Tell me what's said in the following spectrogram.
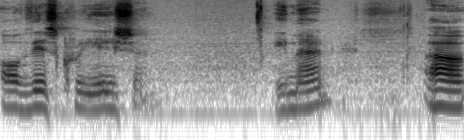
of this creation. Amen. Uh,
